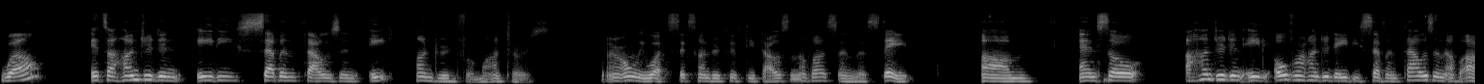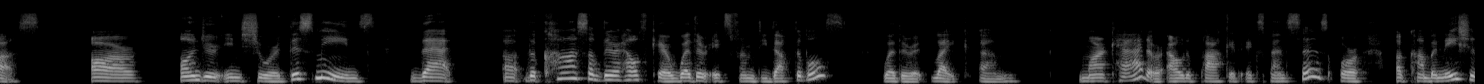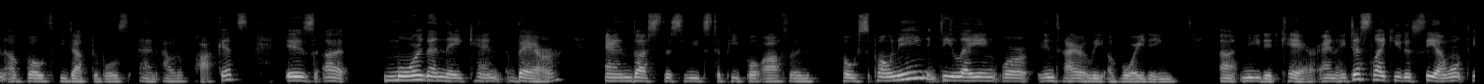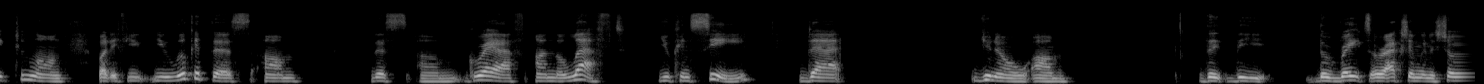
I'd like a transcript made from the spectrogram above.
Well, it's hundred and eighty-seven thousand eight hundred Vermonters. there are only what, six hundred fifty thousand of us in the state. Um, and so hundred and eighty, over hundred eighty-seven thousand of us are underinsured. This means that uh, the cost of their health care, whether it's from deductibles, whether it like um, Mark had or out-of-pocket expenses or a combination of both deductibles and out-of-pockets is uh, more than they can bear. And thus this leads to people often postponing, delaying, or entirely avoiding uh, needed care. And I just like you to see, I won't take too long, but if you, you look at this, um, this um, graph on the left, you can see that, you know, um, the, the, the rates, or actually, I'm going to show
